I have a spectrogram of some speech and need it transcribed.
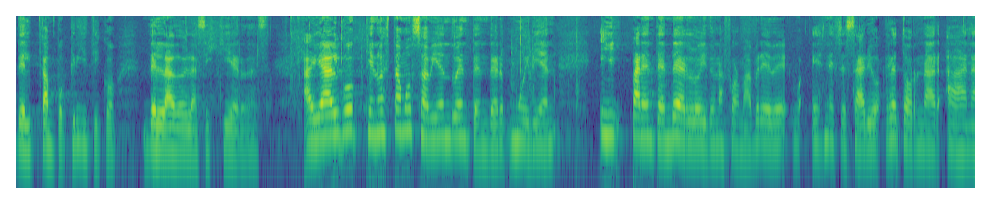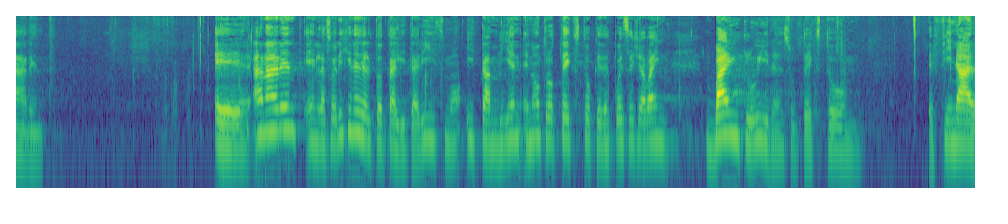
del campo crítico, del lado de las izquierdas. Hay algo que no estamos sabiendo entender muy bien y para entenderlo y de una forma breve es necesario retornar a Hannah Arendt. Eh, Hannah Arendt en Las orígenes del totalitarismo y también en otro texto que después ella va, a incluir en su texto final,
